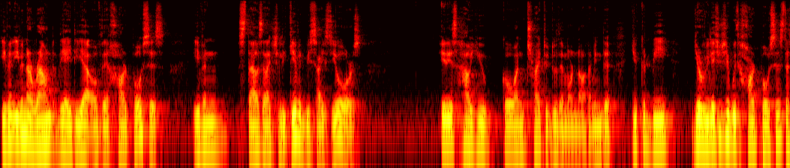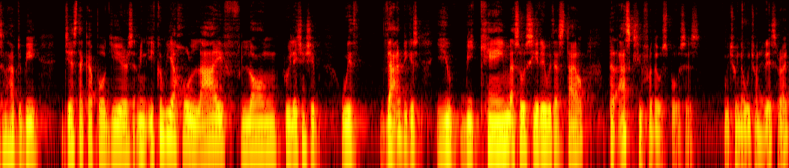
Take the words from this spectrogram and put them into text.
even even around the idea of the hard poses, even styles that actually give it besides yours, it is how you go and try to do them or not. I mean, the you could be your relationship with hard poses doesn't have to be just a couple years. I mean, it could be a whole lifelong relationship with that because you became associated with a style that asks you for those poses, which we know which one it is, right?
